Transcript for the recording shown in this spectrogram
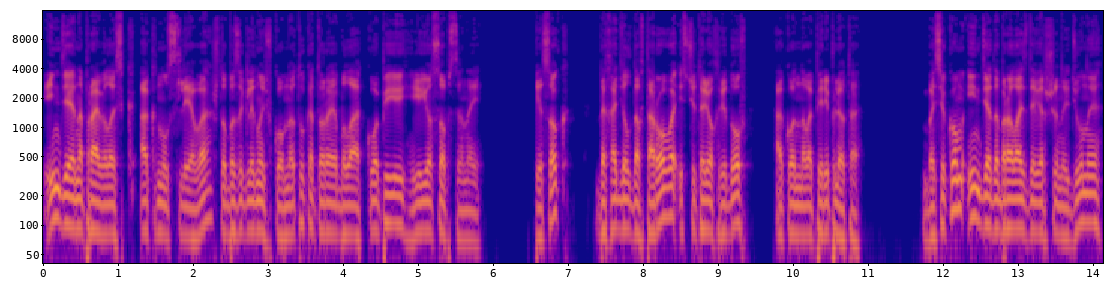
Индия направилась к окну слева, чтобы заглянуть в комнату, которая была копией ее собственной. Песок доходил до второго из четырех рядов оконного переплета. Босиком Индия добралась до вершины дюны.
